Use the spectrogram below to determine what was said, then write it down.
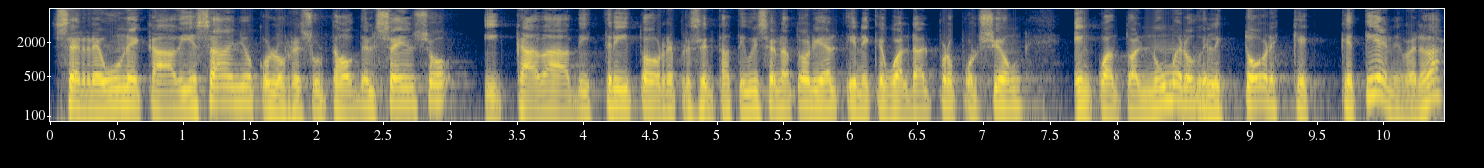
se reúne cada 10 años con los resultados del censo y cada distrito representativo y senatorial tiene que guardar proporción en cuanto al número de electores que, tiene, ¿verdad?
